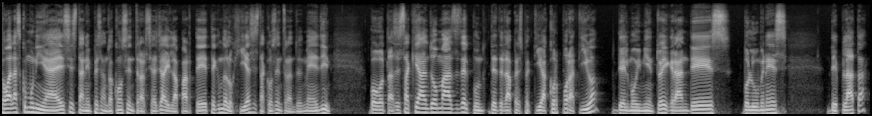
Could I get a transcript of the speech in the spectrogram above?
todas las comunidades están empezando a concentrarse allá y la parte de tecnología se está concentrando en Medellín. Bogotá se está quedando más desde, el punto, desde la perspectiva corporativa del movimiento de grandes volúmenes de plata,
